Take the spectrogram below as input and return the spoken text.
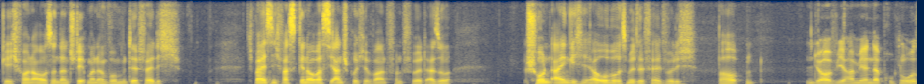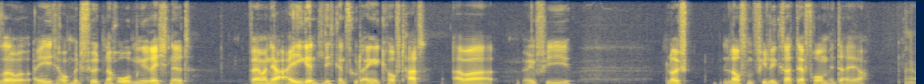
Gehe ich von aus und dann steht man irgendwo im Mittelfeld. Ich, ich weiß nicht, was genau was die Ansprüche waren von Fürth. Also schon eigentlich eher oberes Mittelfeld, würde ich behaupten. Ja, wir haben ja in der Prognose eigentlich auch mit Fürth nach oben gerechnet, weil man ja eigentlich ganz gut eingekauft hat, aber irgendwie läuft, laufen viele gerade der Form hinterher. Ja.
